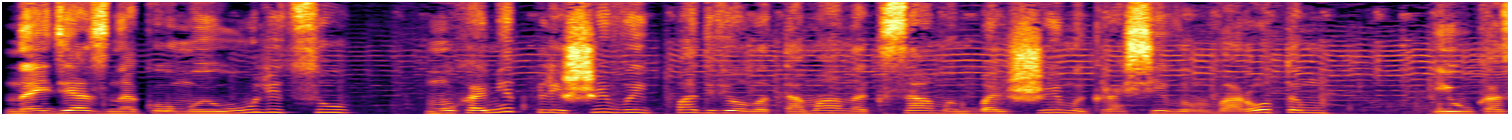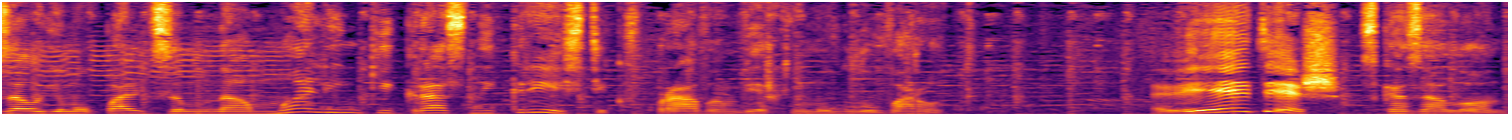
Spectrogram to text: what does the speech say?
Найдя знакомую улицу, Мухаммед Плешивый подвел атамана к самым большим и красивым воротам и указал ему пальцем на маленький красный крестик в правом верхнем углу ворот. «Видишь?» — сказал он.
